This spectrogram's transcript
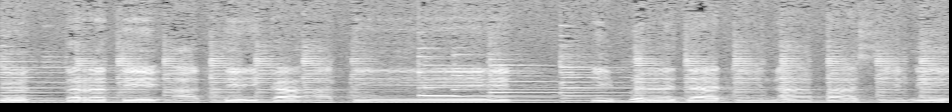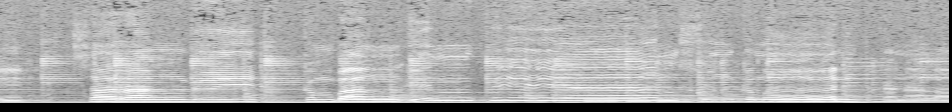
geterti ati ka hati Iberjadi napas ini sarang geui kembang impian. Sungkemen kanala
